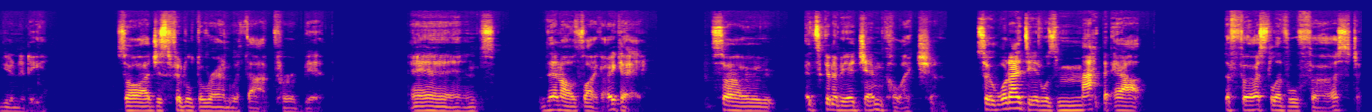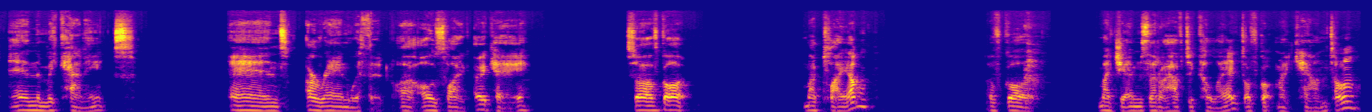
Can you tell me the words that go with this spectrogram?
Unity. So I just fiddled around with that for a bit, and then I was like, okay, so it's going to be a gem collection. So what I did was map out the first level first and the mechanics and I ran with it. I, I was like, okay, so I've got my player, I've got my gems that I have to collect, I've got my counter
